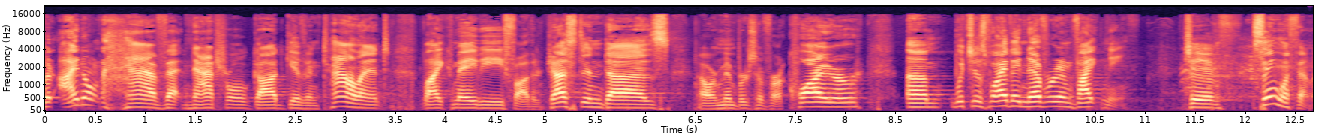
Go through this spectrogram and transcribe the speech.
But I don't have that natural God given talent like maybe Father Justin does, or members of our choir um, which is why they never invite me to sing with them.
